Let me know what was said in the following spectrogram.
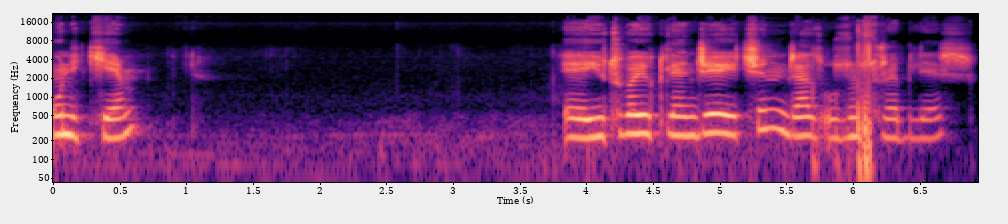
12. Ee, YouTube'a yükleneceği için biraz uzun sürebilir.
